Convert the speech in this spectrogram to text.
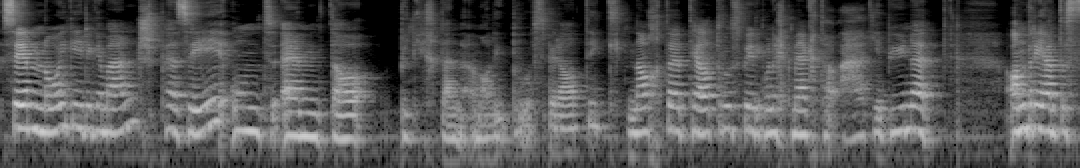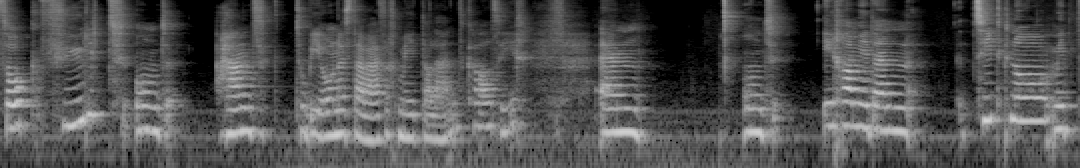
sehr neugieriger Mensch per se und ähm, da bin ich dann einmal in Berufsberatung nach der Theaterausbildung, wo ich gemerkt habe, ah, die Bühne, andere haben das so gefühlt und haben, to be honest, auch einfach mehr Talent als ich. Ähm, und ich habe mir dann Zeit genommen mit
